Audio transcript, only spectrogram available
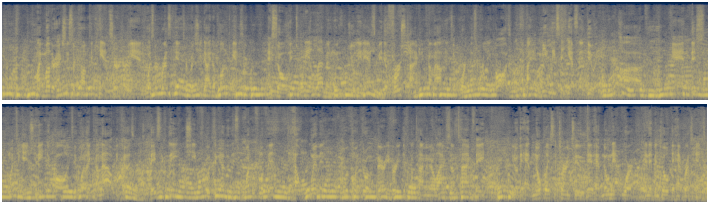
You need to do my mother actually succumbed to cancer, and it wasn't breast cancer, but she died of lung cancer. And so in 2011, when Gillian asked me the first time to come out and support this worthy cause, I immediately said yes, I do it. And actually, Uh, if you do not and this, once again, she made the call and said, "When I come out?" Because basically, she put together this wonderful event to help women who are going through a very, very difficult time in their lives. Sometimes they, you know, they have no place to turn to, they have no network, and they've been told they have breast cancer,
